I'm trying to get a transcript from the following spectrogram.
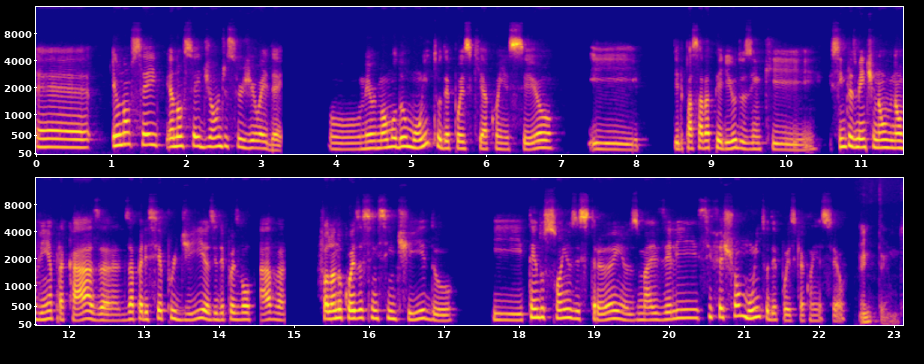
é, eu não sei, eu não sei de onde surgiu a ideia. O meu irmão mudou muito depois que a conheceu e ele passava períodos em que simplesmente não, não vinha para casa, desaparecia por dias e depois voltava, falando coisas sem sentido e tendo sonhos estranhos, mas ele se fechou muito depois que a conheceu. Entendo.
